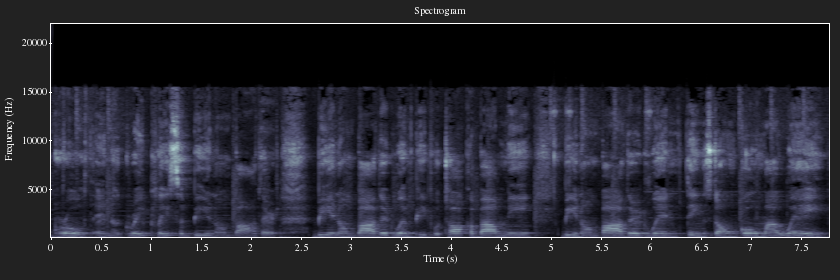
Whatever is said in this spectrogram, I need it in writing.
growth and a great place of being unbothered. Being unbothered when people talk about me being unbothered when things don't go my way.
